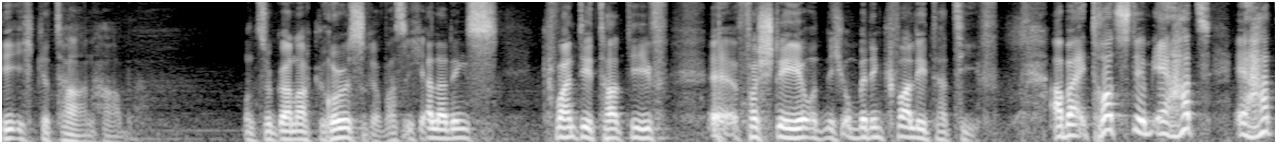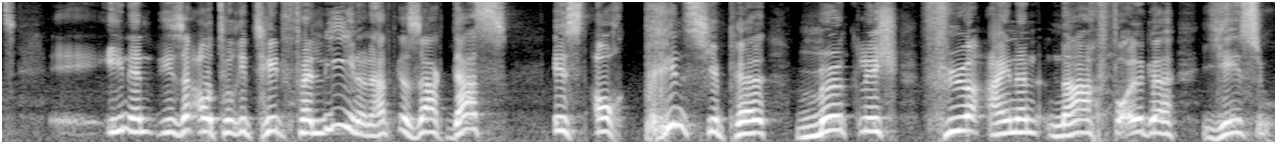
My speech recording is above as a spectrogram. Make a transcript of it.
die ich getan habe. Und sogar noch größere, was ich allerdings quantitativ äh, verstehe und nicht unbedingt qualitativ. Aber trotzdem, er hat, er hat äh, ihnen diese Autorität verliehen und hat gesagt, das ist auch prinzipiell möglich für einen Nachfolger Jesu.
